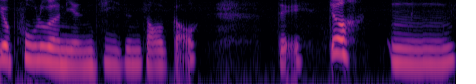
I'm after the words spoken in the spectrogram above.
又暴露了年纪，真糟糕。对，就。嗯，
